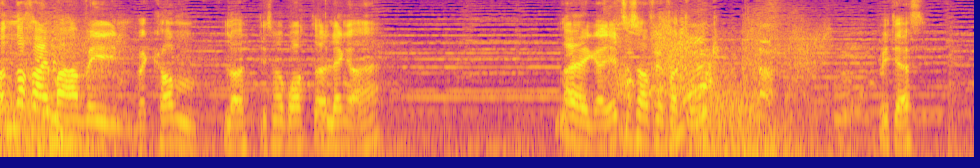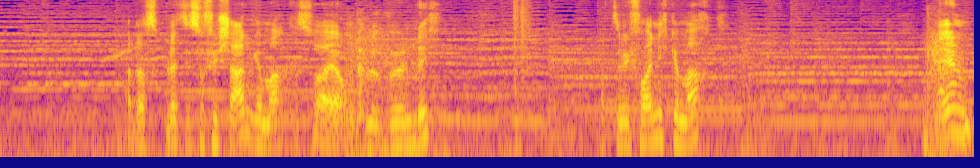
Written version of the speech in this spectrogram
Und noch einmal haben wir ihn bekommen. Leute, diesmal braucht er länger, hä? Na egal, jetzt ist er auf jeden Fall tot. WTF. Hat das plötzlich so viel Schaden gemacht? Das war ja ungewöhnlich. Hat sie mich vorher nicht gemacht. Nimm!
